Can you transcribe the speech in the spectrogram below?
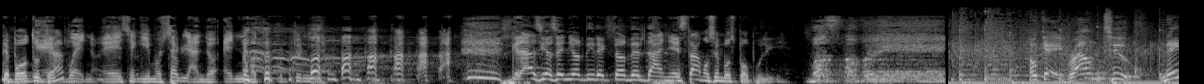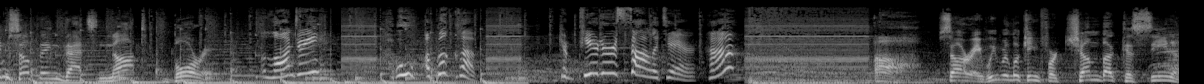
¿Te puedo Eh, tutear? bueno, eh, seguimos hablando en otra oportunidad. Gracias, señor director del Dañe. Estamos en Voz Populi. Okay, round two. Name something that's not boring. A laundry? Ooh, a book club. Computer solitaire, huh? Sorry, we were looking for Chumba Casino.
